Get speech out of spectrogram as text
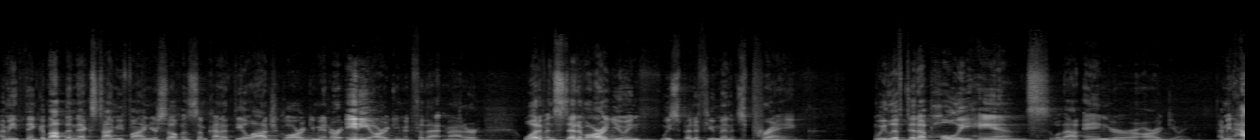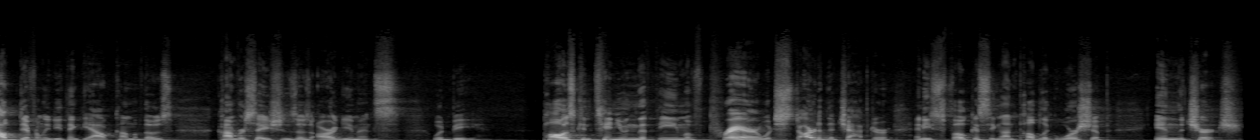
I mean, think about the next time you find yourself in some kind of theological argument, or any argument for that matter. What if instead of arguing, we spent a few minutes praying? We lifted up holy hands without anger or arguing. I mean, how differently do you think the outcome of those conversations, those arguments would be? Paul is continuing the theme of prayer, which started the chapter, and he's focusing on public worship in the church.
